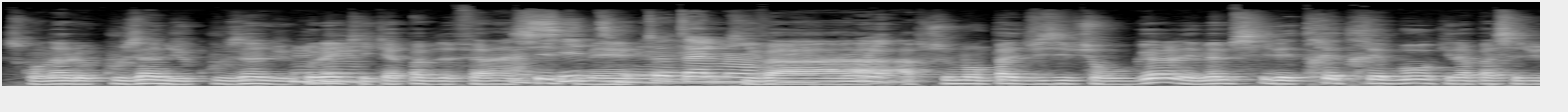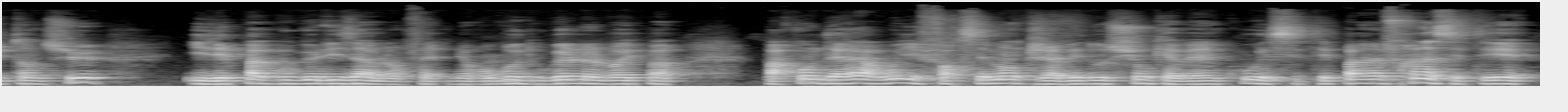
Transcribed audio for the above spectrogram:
parce qu'on a le cousin du cousin du collègue Mhm. qui est capable de faire un, Un site, site, mais mais- Totalement. qui va Oui. absolument pas être visible sur Google et même s'il est très très beau, qu'il a passé du temps dessus, il est pas googlisable en fait. Les robots de Google ne le voient pas. Par contre derrière oui forcément que j'avais notion qu'il y avait un coût et c'était pas un frein, c'était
